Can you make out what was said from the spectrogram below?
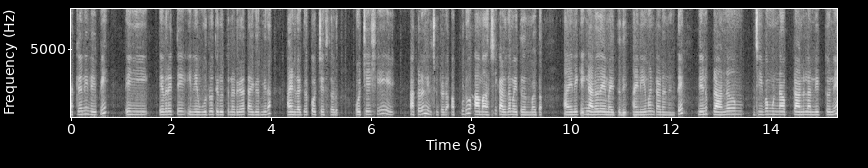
అట్లనే లేపి ఈ ఎవరైతే ఈయన ఊర్లో తిరుగుతున్నాడు కదా టైగర్ మీద ఆయన దగ్గరకు వచ్చేస్తాడు. వచ్చేసి అక్కడ నిల్చుంటాడు. అప్పుడు ఆ మహర్షికి అర్థమవుతుంది అనమాట ఆయనకి జ్ఞానోదయం అవుతుంది ఆయన ఏమంటాడనంటే నేను ప్రాణం జీవం ఉన్న ప్రాణులన్నిటితోనే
